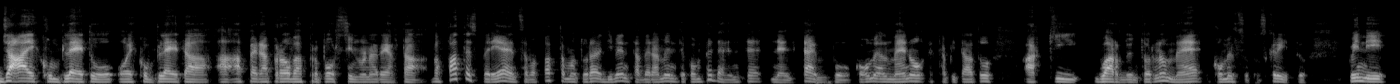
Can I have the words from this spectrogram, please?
già è completo o è completa appena prova a proporsi in una realtà. Va fatta esperienza, va fatta maturare, diventa veramente competente nel tempo, come almeno è capitato a chi guardo intorno a me, come il sottoscritto. Quindi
